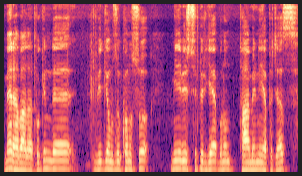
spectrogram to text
Merhabalar. Bugün de videomuzun konusu mini bir süpürge. Bunun tamirini yapacağız.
